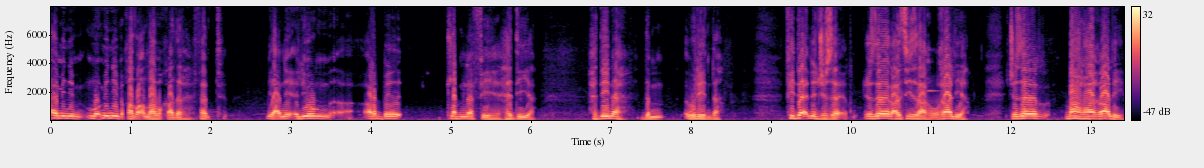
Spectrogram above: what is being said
آمنين مؤمنين بقضاء الله وقدره. فهمت؟ يعني اليوم ربي طلبنا فيه هدية. هديناه دم وليدنا. فداء للجزائر. الجزائر عزيزة وغالية. الجزائر بحرها غالي.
